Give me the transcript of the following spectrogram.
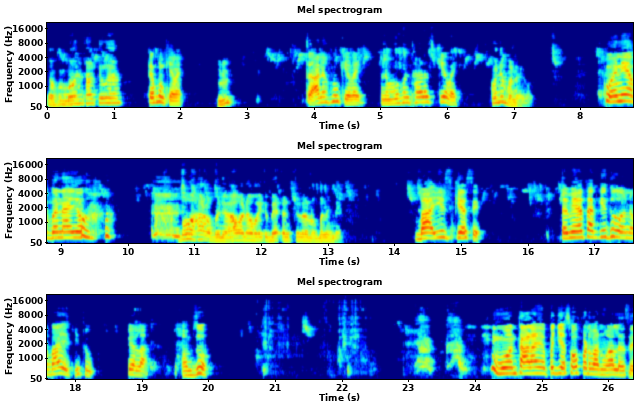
હું મોહનથાળ કેવું એમ? તે શું કેવાય હમ? તો આને શું કેવાય અને મોહનથાળ જ કેવાય કોને બનાવ્યો? કોને બનાવ્યો? બહુ સારો બન્યો. આવા ના હોય તો બે ત્રણ કિલોનો બની નાખ. બા ઈ જ કેસે તમે અત્યારે કીધું અને બાએ કીધું પેલા. આમ જો. મોહન થાળા પછી સોપડવાનું હાલે છે.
